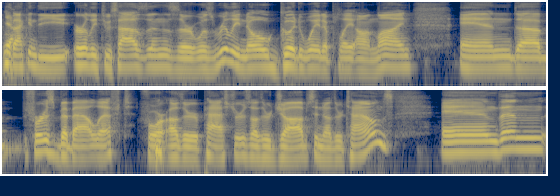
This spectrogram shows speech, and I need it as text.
Yeah. Back in the early 2000s, there was really no good way to play online. And uh, first, Bebel left for other pastures, other jobs in other towns. And then,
